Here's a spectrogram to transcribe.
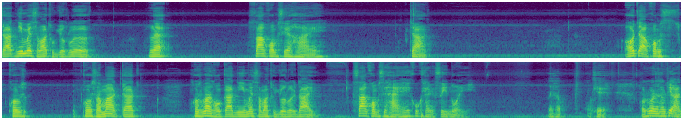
การ์ดนี้ไม่สามารถถูกยกเลิก และสร้างความเสียหาย จากอ๋อจากความความความสามารถการความสามารถของการดนี้ไม่สามารถถูกยกเลิกได้ สร้างความเสียหายให้คู่แข่งสี่หน่วยนะครับโอเคขอโทษนะครับที่อ่าน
